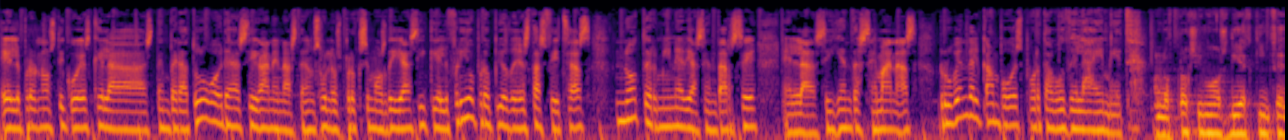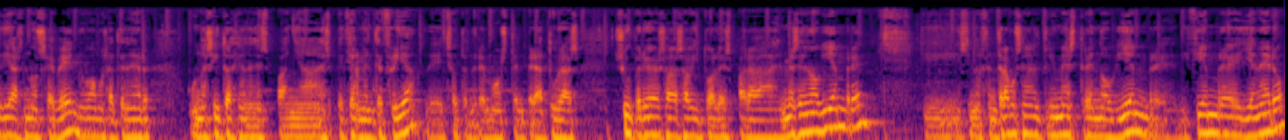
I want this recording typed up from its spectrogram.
el pronóstico es que las temperaturas sigan en ascenso en los próximos días y que el frío propio de estas fechas no termine de asentarse en las siguientes semanas. Rubén del Campo es portavoz de la EMET. En los próximos 10-15 días no se ve, no vamos a tener una situación en España especialmente fría. De hecho, tendremos temperaturas superiores a las habituales para el mes de noviembre. Y si nos centramos en el trimestre noviembre, diciembre y enero,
